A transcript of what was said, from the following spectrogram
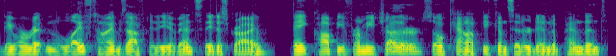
They were written lifetimes after the events they describe. They copy from each other, so cannot be considered independent.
